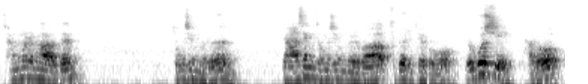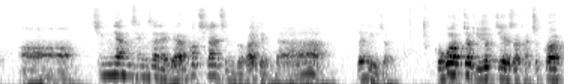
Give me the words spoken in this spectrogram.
작물화된 동식물은 야생 동식물과 구별이 되고 이것이 바로 어, 식량 생산에 대한 확실한 증거가 된다. 이런 얘기죠. 고고학적 유적지에서 가축화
